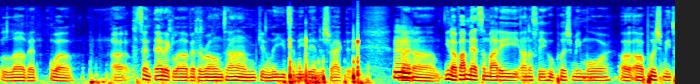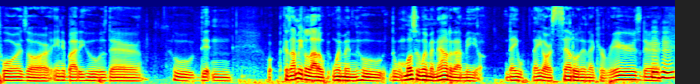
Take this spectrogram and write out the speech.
love at well, uh, synthetic love at the wrong time can lead to me being distracted. Mm. But um, you know, if I met somebody honestly who pushed me more or, or pushed me towards, or anybody who was there who didn't, because I meet a lot of women who the, most of the women now that I meet. They they are settled in their careers. They're Mhm.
